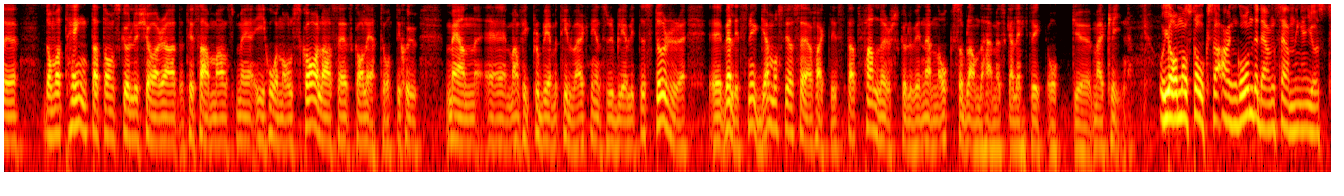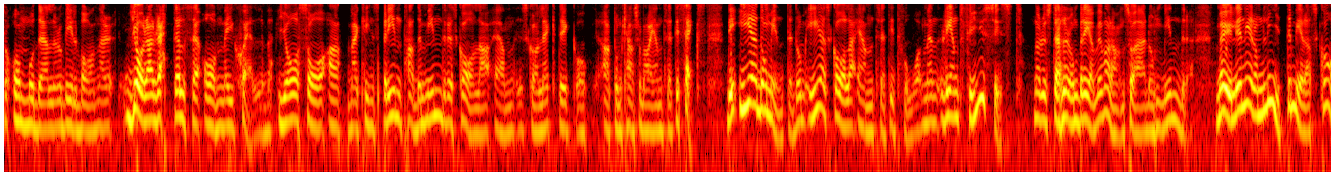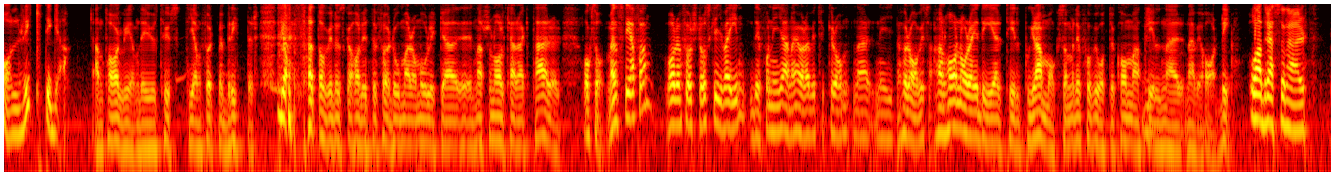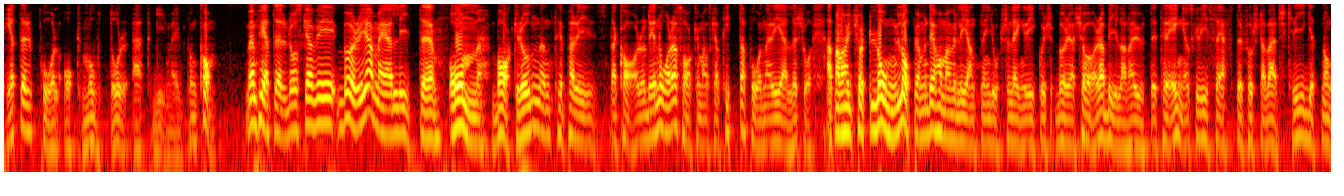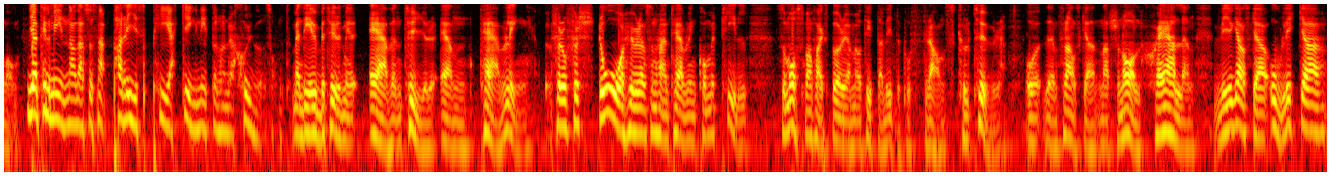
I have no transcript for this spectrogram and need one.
De var tänkt att de skulle köra tillsammans med i H0-skala, alltså skala 1 till 87. Men eh, man fick problem med tillverkningen så det blev lite större. Eh, väldigt snygga måste jag säga faktiskt. Att Faller skulle vi nämna också bland det här med Scalectric. och och Märklin. Och jag måste också angående den sändningen just om modeller och bilbanor göra en rättelse av mig själv. Jag sa att Märklin Sprint hade mindre skala än Scalextric och att de kanske var 1.36. Det är de inte. De är skala 1.32 men rent fysiskt när du ställer dem bredvid varandra så är de mindre. Möjligen är de lite mera skalriktiga. Antagligen, det är ju tyskt jämfört med britter. så att om vi nu ska ha lite fördomar om olika eh, nationalkaraktärer och så. Men Stefan var den första att skriva in. Det får ni gärna göra. Vi tycker om när ni hör av er. Han har några idéer till program också, men det får vi återkomma till när, när vi har det. Och adressen är Peter, Paul och motor at gmail.com. Men Peter, då ska vi börja med lite om bakgrunden till Paris-Dakar. Och det är några saker man ska titta på när det gäller så. Att man har kört långlopp, ja men det har man väl egentligen gjort så länge det gick att börja köra bilarna ute i terrängen. Jag skulle gissa efter första världskriget någon gång. Ja, till och med innan, alltså sån Paris-Peking 1907 och sånt. Men det är ju betydligt mer äventyr än tävling. För att förstå hur en sån här tävling kommer till så måste man faktiskt börja med att titta lite på fransk kultur och den franska nationalsjälen. Vi är ganska olika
